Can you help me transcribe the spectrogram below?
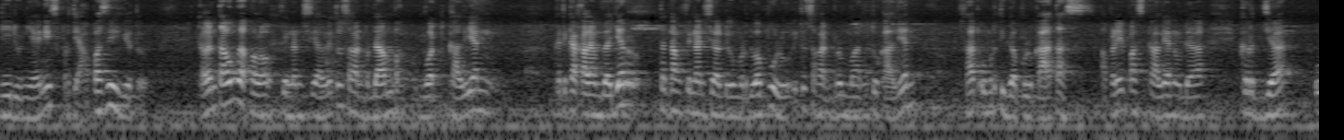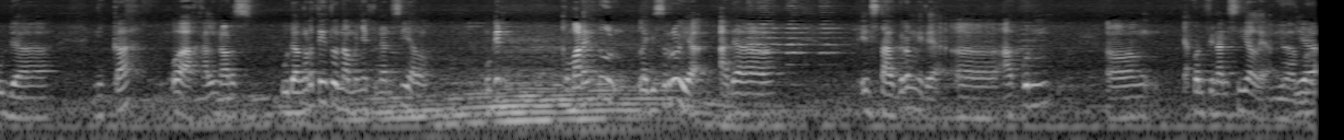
di dunia ini seperti apa sih gitu. Kalian tahu nggak kalau finansial itu sangat berdampak buat kalian ketika kalian belajar tentang finansial di umur 20 itu sangat membantu kalian saat umur 30 ke atas apalagi pas kalian udah kerja udah nikah wah kalian harus udah ngerti tuh namanya finansial mungkin kemarin tuh lagi seru ya ada Instagram gitu ya eh, akun eh, akun finansial ya Iya, Dia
